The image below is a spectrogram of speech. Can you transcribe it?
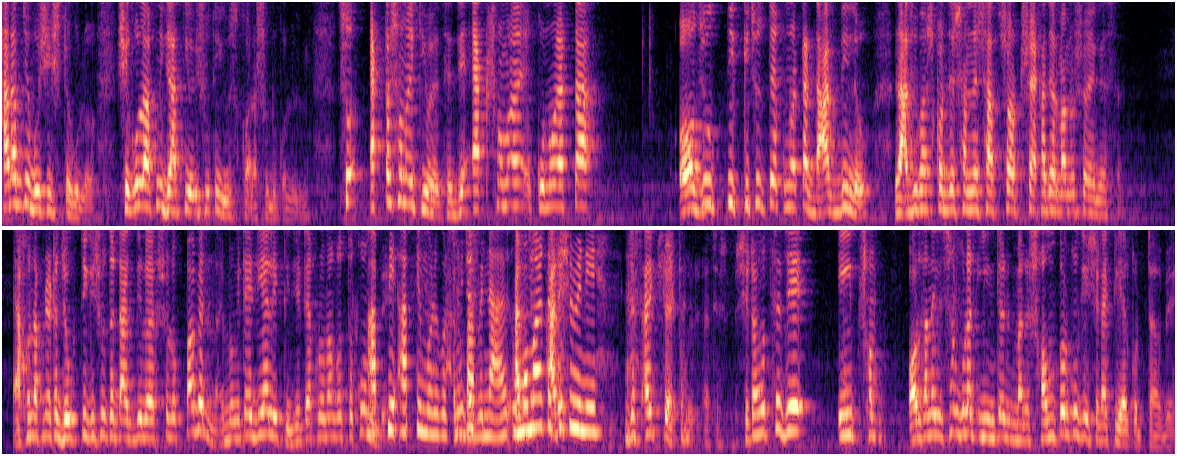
খারাপ যে বৈশিষ্ট্যগুলো সেগুলো আপনি জাতীয় ইস্যুতে ইউজ করা শুরু করলেন। সো একটা সময় কি হয়েছে যে এক সময় কোনো একটা অযৌক্তিক কিছুতে কোনো একটা ডাক দিলেও রাজু ভাস্করদের সামনে সাতশো আটশো এক হাজার মানুষ হয়ে গেছে। এখন আপনি একটা যৌক্তিক ইস্যুতে ডাক দিলেও একশো লোক পাবেন না এবং এটা রিয়ালিটি যেটা ক্রমাগত কমবে। আপনি আপনি মনে করছেন পাবেন না। আমি কাছে শুনে নিয়ে জাস্ট আরেকটু আচ্ছা সেটা হচ্ছে যে এই অর্গানাইজেশনগুলোর ইন্টার মানে সম্পর্ক কি সেটা ক্লিয়ার করতে হবে।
